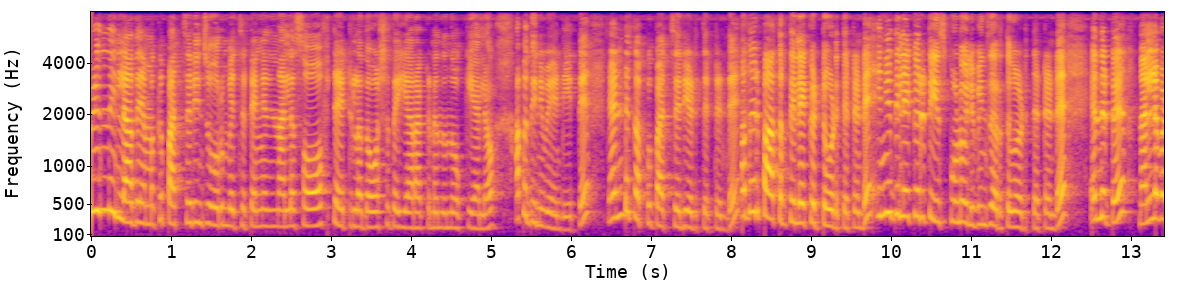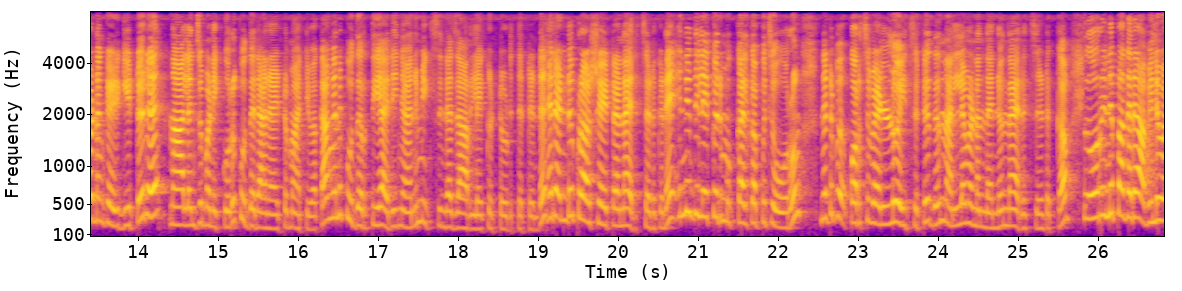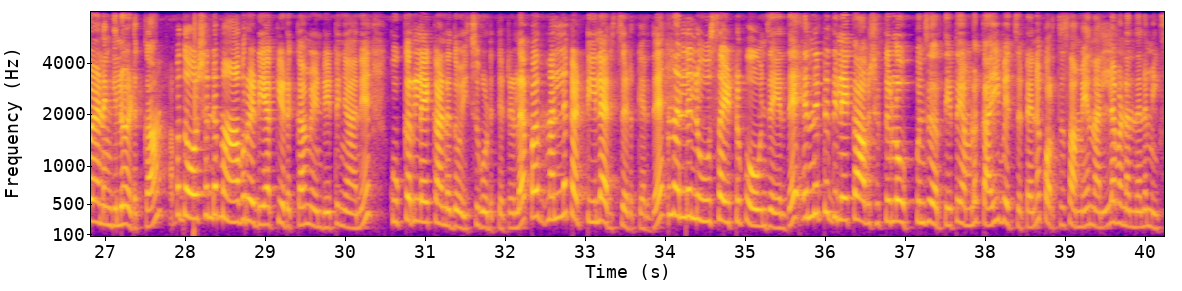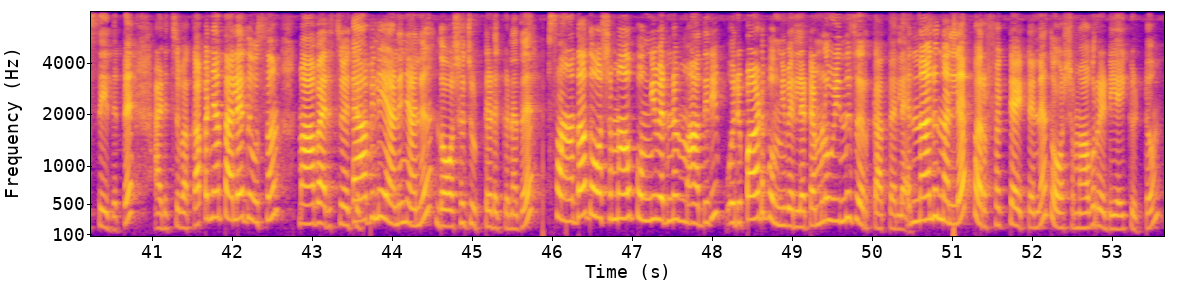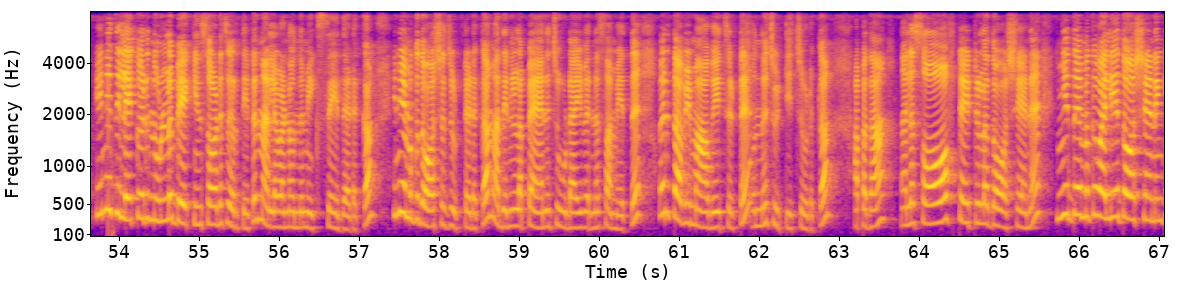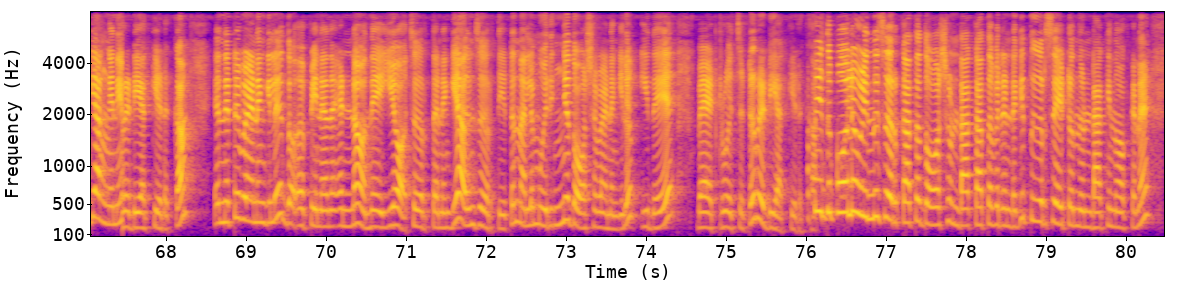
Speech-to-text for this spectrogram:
ഉഴുന്നില്ലാതെ നമുക്ക് പച്ചരിയും ചോറും വെച്ചിട്ട് എങ്ങനെ നല്ല സോഫ്റ്റ് ആയിട്ടുള്ള ദോശ തയ്യാറാക്കണമെന്ന് നോക്കിയാലോ? അപ്പോൾ ഇതിന് വേണ്ടിയിട്ട് രണ്ട് കപ്പ് പച്ചരി എടുത്തിട്ടുണ്ട്. അതൊരു പാത്രത്തിലേക്ക് ഇട്ട് കൊടുത്തിട്ടുണ്ട്. ഇനി ഇതിലേക്ക് ഒരു ടീസ്പൂൺ ഉലുവിൻ ചേർത്ത് കൊടുത്തിട്ടുണ്ട്. എന്നിട്ട് നല്ലവണ്ണം കഴുകിയിട്ട് ഒരു നാലഞ്ച് മണിക്കൂർ കുതിരാനായിട്ട് മാറ്റി വെക്കാം. അങ്ങനെ കുതിർത്തിയ അരി ഞാൻ മിക്സിന്റെ ജാറിലേക്ക് ഇട്ട് കൊടുത്തിട്ടുണ്ട്. രണ്ട് പ്രാവശ്യമായിട്ടാണ് അരച്ചെടുക്കണേ. ഇനി ഇതിലേക്ക് ഒരു മുക്കാൽ കപ്പ് ചോറും എന്നിട്ട് കുറച്ച് വെള്ളം ഒഴിച്ചിട്ട് ഇത് നല്ലവണ്ണം തന്നെ ഒന്ന് അരച്ചെടുക്കാം. ചോറിന് പകരം അവിൽ വേണമെങ്കിലും എടുക്കാം. അപ്പൊ ദോശന്റെ മാവ് റെഡിയാക്കി എടുക്കാൻ വേണ്ടിയിട്ട് ഞാൻ കുക്കറിലേക്കാണ് ഇത് ഒഴിച്ചു കൊടുത്തിട്ടുള്ളത്. അപ്പം നല്ല കട്ടിയിൽ അരച്ചെടുക്കരുത്. നല്ല ലൂസായിട്ട് പോവും ചെയ്യരുത്. എന്നിട്ട് ഇതിലേക്ക് ആവശ്യത്തിലുള്ള ഉപ്പും ചേർത്തിട്ട് നമ്മൾ കൈ വെച്ചിട്ട് തന്നെ കുറച്ച് സമയം നല്ലവണ്ണം തന്നെ മിക്സ് ചെയ്തിട്ട് അടിച്ചു വെക്കുക അപ്പം ഞാൻ തലേ ദിവസം മാവ് അരച്ച് വെച്ച് രാവിലെയാണ് ഞാൻ ദോശ ചുട്ടെടുക്കുന്നത് സാധാ ദോശമാവ് പൊങ്ങി വരുന്ന മാതിരി ഒരുപാട് പൊങ്ങി വരില്ലട്ടെ നമ്മൾ ഉഴുന്ന് ചേർക്കാത്തല്ലേ. എന്നാലും നല്ല പെർഫെക്റ്റ് ആയിട്ട് തന്നെ ദോശമാവ് റെഡിയായി കിട്ടും. ഇനി ഇതിലേക്ക് ഒരു നുള്ള് ബേക്കിംഗ് സോഡ ചേർത്തിട്ട് നല്ലവണ്ണം ഒന്ന് മിക്സ് ചെയ്തെടുക്കാം. ഇനി നമുക്ക് ദോശ ചുട്ടെടുക്കാം. അതിനുള്ള പാന് ചൂടായി വരുന്ന സമയത്ത് ഒരു തവി മാവ് വെച്ചിട്ട് ഒന്ന് ചുറ്റിച്ചു കൊടുക്കാം. അപ്പോൾ ദാ നല്ല സോഫ്റ്റ് ആയിട്ടുള്ള ദോശയാണ്. ഇനി ഇത് നമുക്ക് വലിയ ദോശയാണെങ്കിൽ അങ്ങനെ റെഡിയാക്കി എടുക്കാം. എന്നിട്ട് വേണമെങ്കിൽ പിന്നെ എണ്ണോ നെയ്യോ ചേർത്തണമെങ്കിൽ അതും ചേർത്തിട്ട് നല്ല മുരിഞ്ഞ ദോശ വേണമെങ്കിലും ഇതേ ബാറ്റർ വെച്ചിട്ട് റെഡിയാക്കി എടുക്കാം. അപ്പോൾ ഇതുപോലെ ഉഴുന്ന് ചേർക്കാത്ത ദോശ ഉണ്ടാക്കാത്തവരുണ്ടെങ്കിൽ തീർച്ചയായിട്ടും ഒന്ന് ഉണ്ടാക്കി നോക്കണേ.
